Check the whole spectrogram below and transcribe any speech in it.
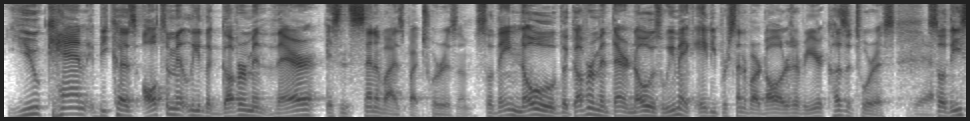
you can because ultimately the government there is incentivized by tourism. So they know the government there knows we make 80% of our dollars every year because of tourists. Yeah. So these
